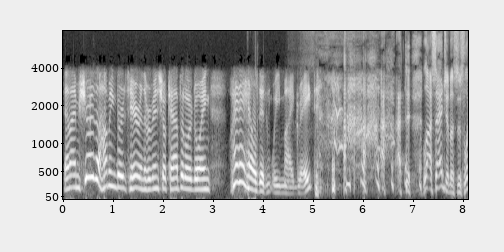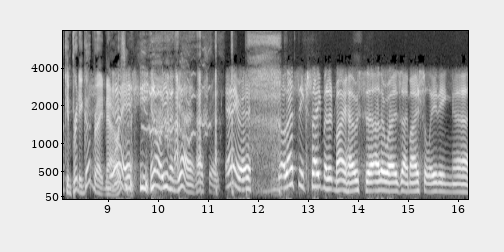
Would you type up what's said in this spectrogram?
And I'm sure the hummingbirds here in the provincial capital are going, why the hell didn't we migrate? Los Angeles is looking pretty good right now. Yeah, you know, even yeah, that's right. Anyway, so that's the excitement at my house. Uh, otherwise, I'm isolating uh,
